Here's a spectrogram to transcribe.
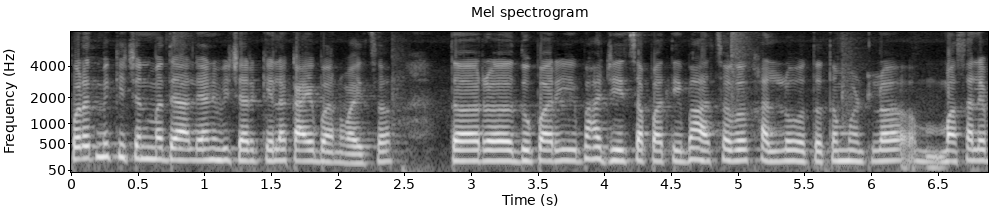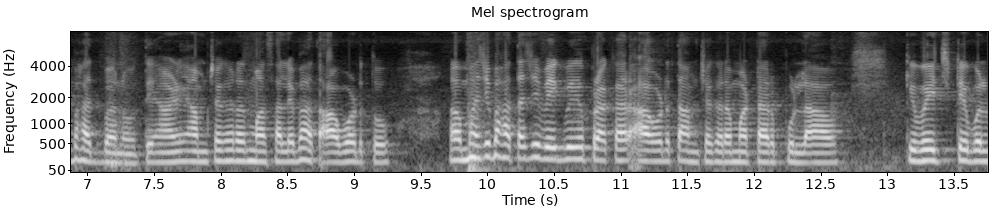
परत मी किचनमध्ये आले आणि विचार केला काय बनवायचं? तर दुपारी भाजी चपाती भात सगळं खाल्लं होतं. तर म्हटलं मसाले भात बनवते आणि आमच्या घरात मसाले भात आवडतो. म्हणजे भाताचे वेगवेगळे प्रकार आवडतात आमच्या घरात. मटार पुलाव की व्हेजिटेबल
